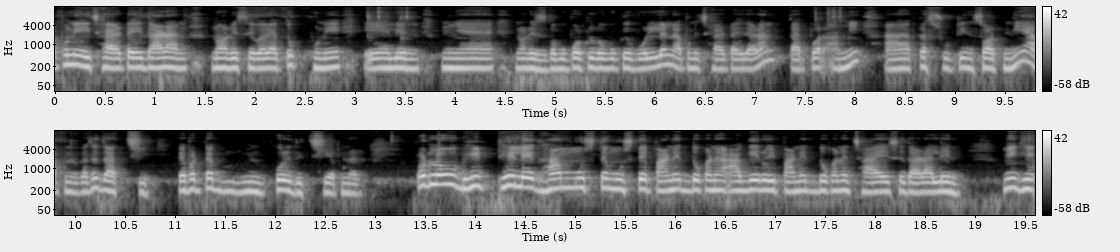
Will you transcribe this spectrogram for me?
আপনি এই ছায়াটাই দাঁড়ান। নরেশ এবার এতক্ষণে এলেন। নরেশবাবু, পটলবাবুকে বললেন, আপনি ছায়াটায় দাঁড়ান, তারপর আমি একটা শুটিং শট নিয়ে আপনার কাছে যাচ্ছি। ব্যাপারটা করে দিচ্ছি আপনার। পটলবাবু ভিড় ঠেলে ঘাম মুছতে মুছতে পানের দোকানে, আগের ওই পানের দোকানে ছায়া এসে দাঁড়ালেন। মেঘে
